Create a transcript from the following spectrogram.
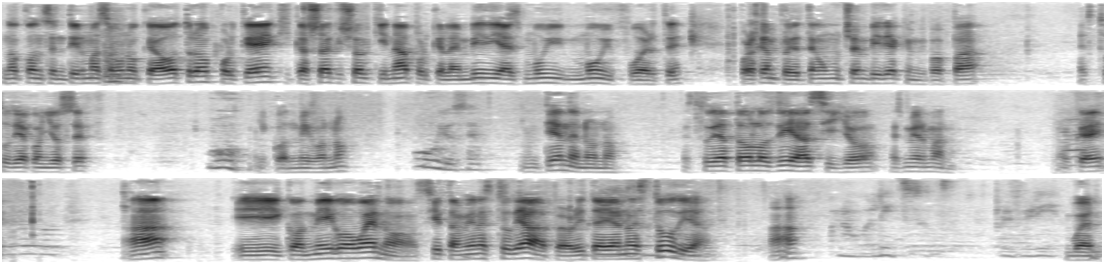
No consentir más a uno que a otro. ¿Por qué? Porque la envidia es muy, muy fuerte. Por ejemplo, yo tengo mucha envidia que mi papá estudia con Yosef Uh, y conmigo no. uh. ¿Entienden o no? Estudia todos los días y yo es mi hermano. ¿Ok? Ah, y conmigo, bueno, sí también estudiaba, pero ahorita ya no estudia. Ah, Con abuelitos, bueno.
